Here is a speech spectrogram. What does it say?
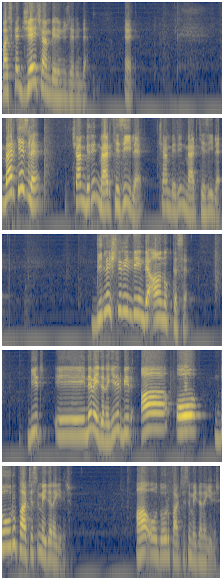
başka C çemberin üzerinde. Evet. Merkezle, çemberin merkeziyle, çemberin merkeziyle birleştirildiğinde A noktası bir e, ne meydana gelir? Bir A, O doğru parçası meydana gelir. A, O doğru parçası meydana gelir.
